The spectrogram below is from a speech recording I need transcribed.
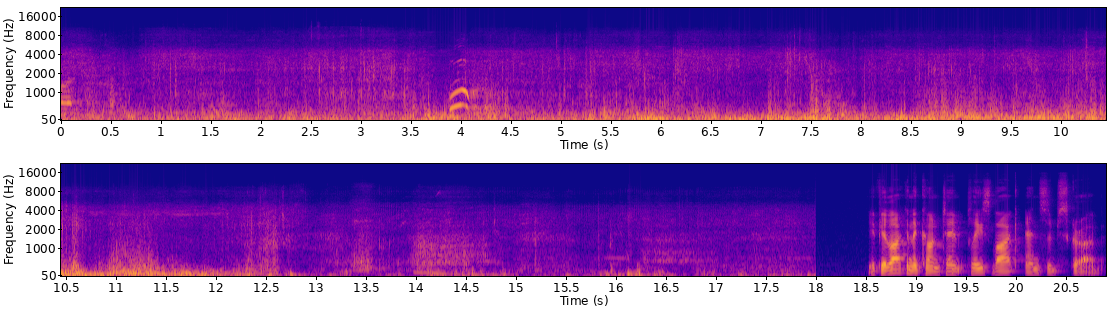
right. Woo! If you're liking the content, please like and subscribe.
